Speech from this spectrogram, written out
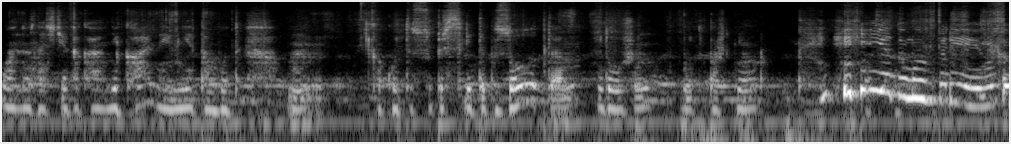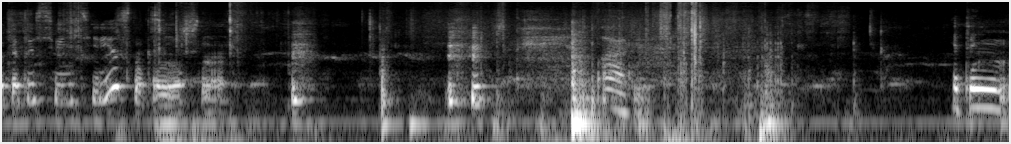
ой, ну, значит, я такая уникальная, и мне там вот какой-то супер слиток золота должен быть партнер. Я думаю, блин, как это все интересно, конечно. Ладно. Это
